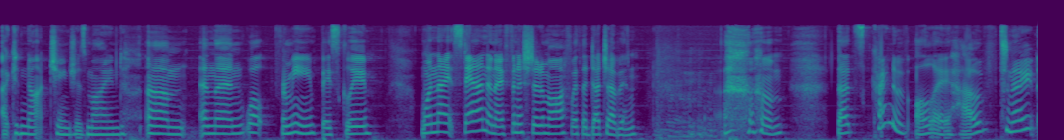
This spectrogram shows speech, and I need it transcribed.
I could not change his mind. Um, and then, well, for me, basically, one night stand, and I finished him off with a Dutch oven. um, that's kind of all I have tonight.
